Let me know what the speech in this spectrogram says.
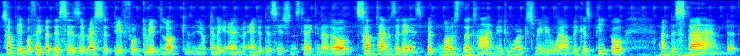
some people think that this is a recipe for gridlock. You're not going to get any decisions taken at all. Sometimes it is, but most of the time it works really well because people understand. That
